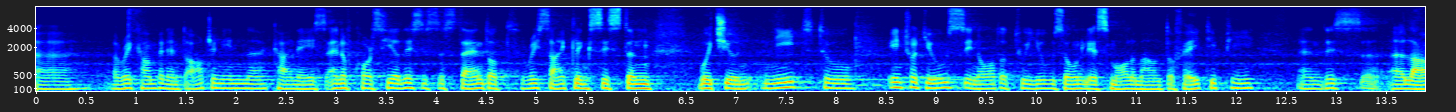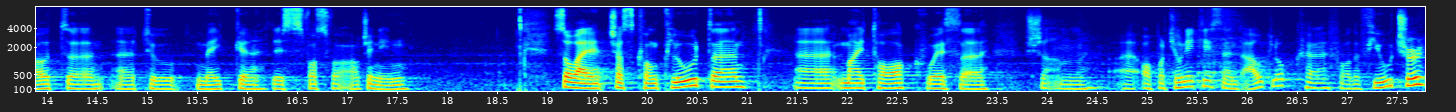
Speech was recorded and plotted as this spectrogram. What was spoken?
a recombinant arginine kinase. And of course here this is the standard recycling system which you need to introduce in order to use only a small amount of ATP and this uh, allowed uh, uh, to make this phosphoarginine. So I just conclude my talk with some opportunities and outlook for the future.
